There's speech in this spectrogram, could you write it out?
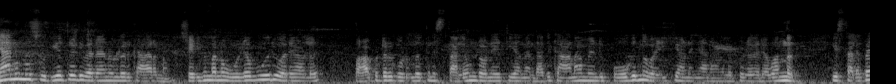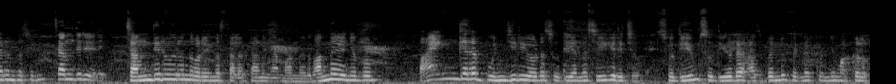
ഞാനിന്ന് സുധിയെ തേടി വരാനുള്ളൊരു കാരണം ശരിക്കും പറഞ്ഞാൽ ഉഴവൂര് ഒരാൾ പാവപ്പെട്ട ഒരു കുടുംബത്തിന് സ്ഥലം ഡൊണേറ്റ് ചെയ്യാന്നുണ്ട്. അത് കാണാൻ വേണ്ടി പോകുന്ന വഴിക്കാണ് ഞാൻ ആലപ്പുഴ വരെ വന്നത്. ഈ സ്ഥലപ്പേരെന്താ ശരി? ചന്ദിരൂര് ചന്ദിരൂർ എന്ന് പറയുന്ന സ്ഥലത്താണ് ഞാൻ വന്നത്. വന്നു കഴിഞ്ഞപ്പം ഭയങ്കര പുഞ്ചിരിയോടെ സുധി എന്നെ സ്വീകരിച്ചു. സുധിയും സുധിയുടെ ഹസ്ബൻഡും പിന്നെ കുഞ്ഞു മക്കളും.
